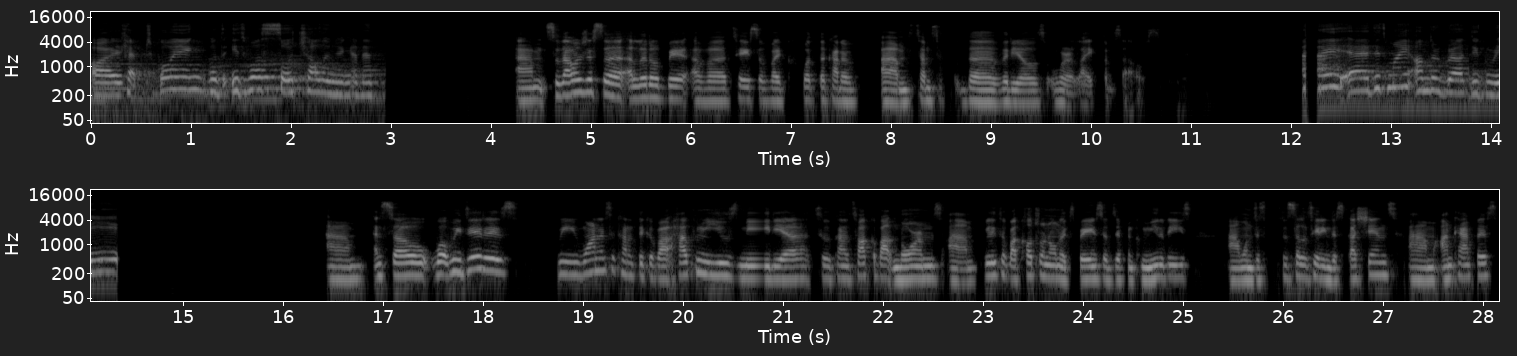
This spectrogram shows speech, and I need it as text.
I kept going, but it was so challenging and then Um, so that was just a, a little bit of a taste of like what the kind of um, some of the videos were like themselves. I uh, did my undergrad degree Um, and so what we did is we wanted to kind of think about how can we use media to kind of talk about norms, um, really talk about cultural norm experience of different communities um, when just facilitating discussions um, on campus,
